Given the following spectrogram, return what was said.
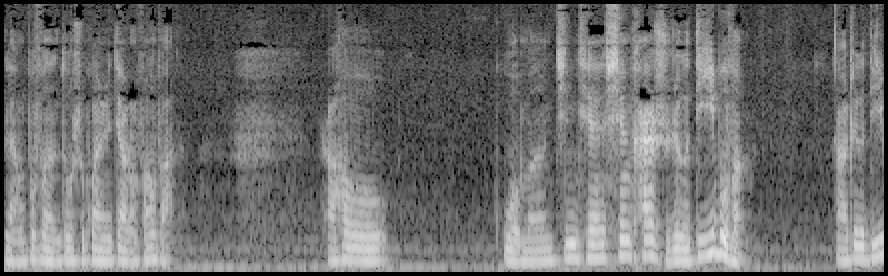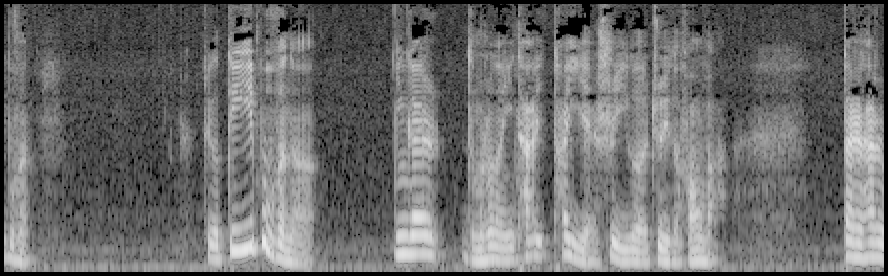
两个部分都是关于第二种方法的。然后我们今天先开始这个第一部分。啊，这个第一部分，这个第一部分呢，应该怎么说呢？它它也是一个具体的方法，但是它是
